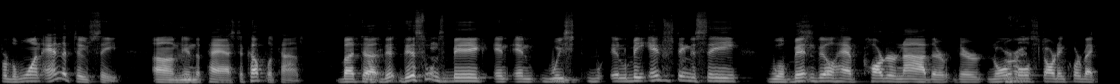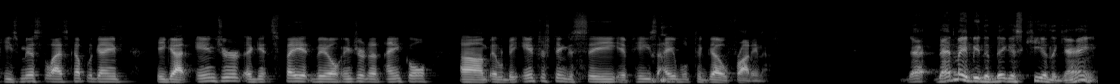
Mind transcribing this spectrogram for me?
for the one and the two seed um, in Mhm. the past, a couple of times. But uh, Right. th- this one's big, and and we Mhm. st- it'll be interesting to see. Will Bentonville have Carter Nye, their their normal Right. starting quarterback? He's missed the last couple of games. He got injured against Fayetteville, injured an ankle. Um, it'll be interesting to see if he's able to go Friday night. That that may be the biggest key of the game.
